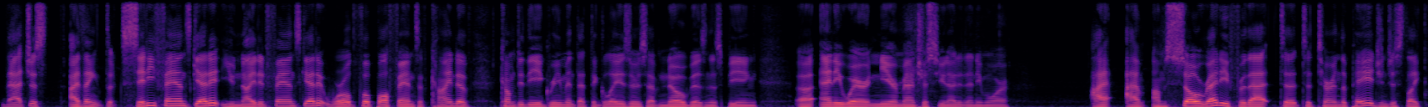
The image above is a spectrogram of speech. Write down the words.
that just I think the City fans get it, United fans get it, World Football fans have kind of come to the agreement that the Glazers have no business being uh, anywhere near Manchester United anymore. I I'm I'm so ready for that to to turn the page and just like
